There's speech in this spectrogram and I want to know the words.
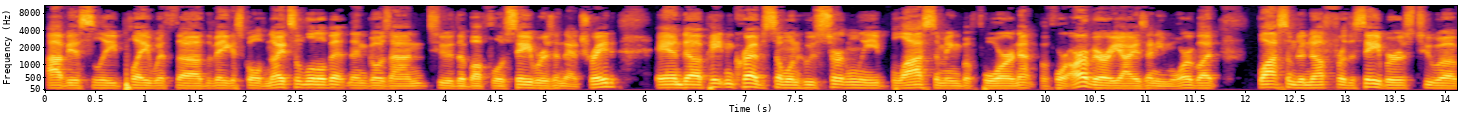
obviously play with uh, the Vegas Golden Knights a little bit, and then goes on to the Buffalo Sabres in that trade. And uh, Peyton Krebs, someone who's certainly blossoming before, not before our very eyes anymore, but blossomed enough for the Sabres to uh,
